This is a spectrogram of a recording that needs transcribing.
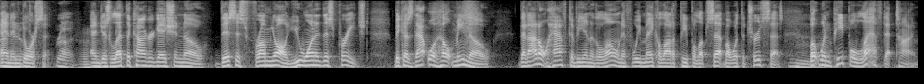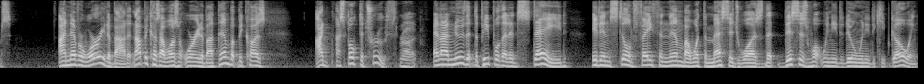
and endorse it?" Right. and just let the congregation know this is from y'all. You wanted this preached because that will help me know that I don't have to be in it alone if we make a lot of people upset by what the truth says. Mm. But when people left at times, I never worried about it, not because I wasn't worried about them, but because I, I spoke the truth. Right. And I knew that the people that had stayed, it instilled faith in them by what the message was that this is what we need to do and we need to keep going.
